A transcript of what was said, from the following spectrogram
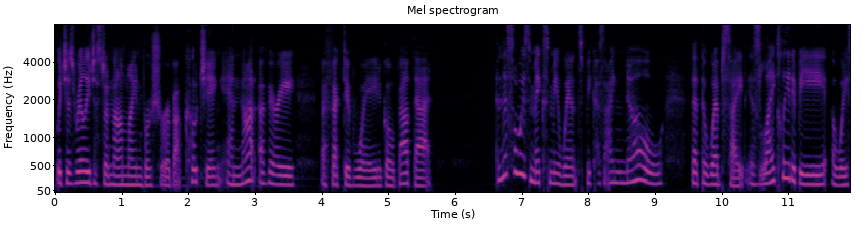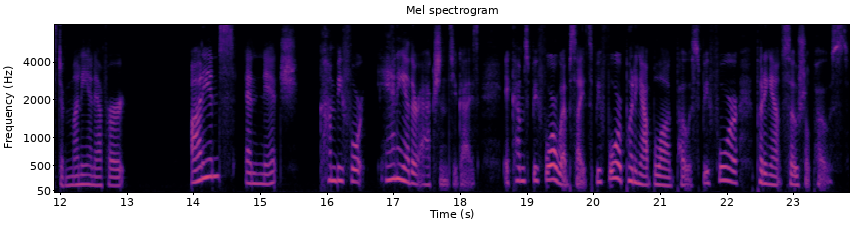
which is really just an online brochure about coaching and not a very effective way to go about that. And this always makes me wince because I know that the website is likely to be a waste of money and effort. Audience and niche come before any other actions, you guys. It comes before websites, before putting out blog posts, before putting out social posts.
